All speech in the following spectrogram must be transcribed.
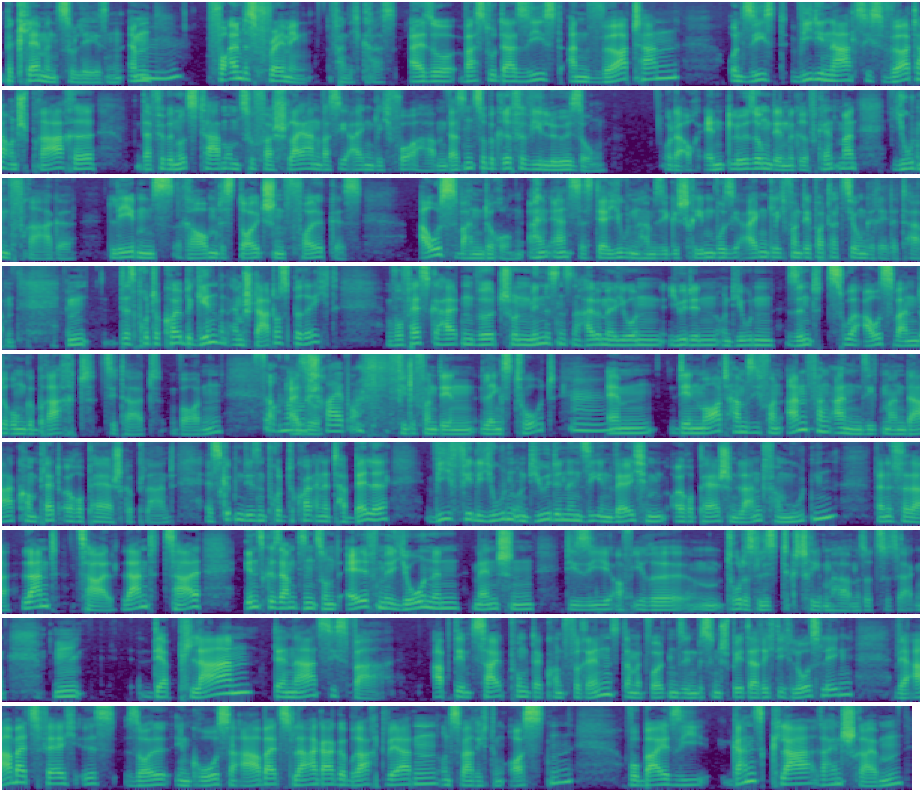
beklemmend zu lesen. Ähm, mhm. Vor allem das Framing fand ich krass. Also, was du da siehst an Wörtern und siehst, wie die Nazis Wörter und Sprache dafür benutzt haben, um zu verschleiern, was sie eigentlich vorhaben. Da sind so Begriffe wie Lösung oder auch Endlösung, den Begriff kennt man, Judenfrage, Lebensraum des deutschen Volkes. Auswanderung, allen Ernstes, der Juden haben sie geschrieben, wo sie eigentlich von Deportation geredet haben. Das Protokoll beginnt mit einem Statusbericht, wo festgehalten wird, schon mindestens eine halbe Million Jüdinnen und Juden sind zur Auswanderung gebracht, Zitat worden. Das ist auch eine also Umschreibung. Viele von denen längst tot. Mhm. Ähm, den Mord haben sie von Anfang an, sieht man da, komplett europäisch geplant. Es gibt in diesem Protokoll eine Tabelle, wie viele Juden und Jüdinnen sie in welchem europäischen Land vermuten. Dann ist da Land, Zahl, Land, Zahl. Insgesamt sind es rund 11 Millionen Menschen, die sie auf ihre ähm, Todesliste geschrieben haben, sozusagen. Mm, der Plan der Nazis war, ab dem Zeitpunkt der Konferenz, damit wollten sie ein bisschen später richtig loslegen, wer arbeitsfähig ist, soll in große Arbeitslager gebracht werden, und zwar Richtung Osten, wobei sie ganz klar reinschreiben,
